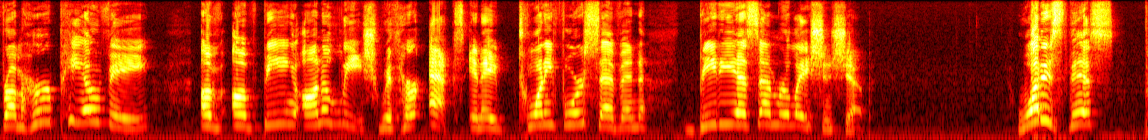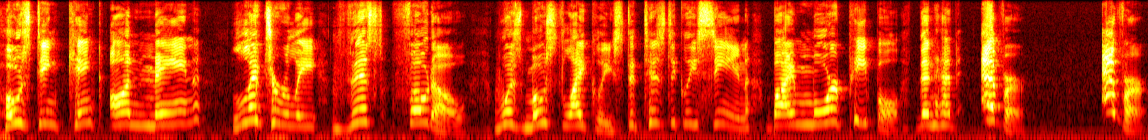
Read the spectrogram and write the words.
from her POV of, of being on a leash with her ex in a 24-7 BDSM relationship. What is this? Posting kink on main? Literally, this photo was most likely statistically seen by more people than have ever, ever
